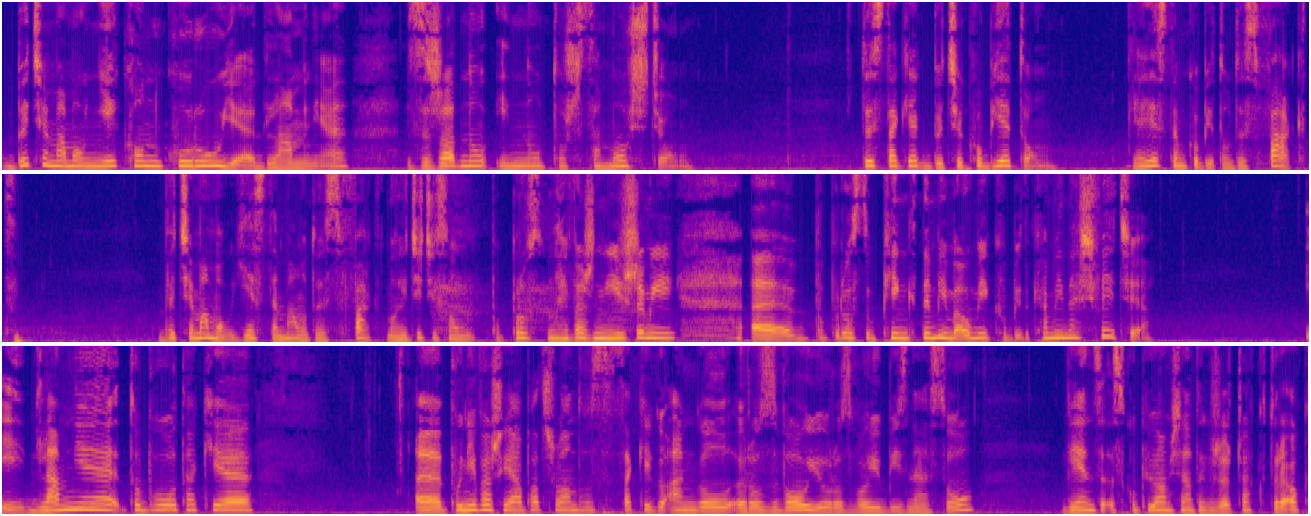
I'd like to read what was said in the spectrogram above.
bycie mamą nie konkuruje dla mnie z żadną inną tożsamością. To jest tak jak bycie kobietą. Ja jestem kobietą, to jest fakt. Bycie mamą, jestem mamą, to jest fakt. Moje dzieci są po prostu najważniejszymi, e, po prostu pięknymi, małymi kobietkami na świecie. I dla mnie to było takie ponieważ ja patrzyłam to z takiego angle rozwoju, rozwoju biznesu, więc skupiłam się na tych rzeczach, które, ok,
